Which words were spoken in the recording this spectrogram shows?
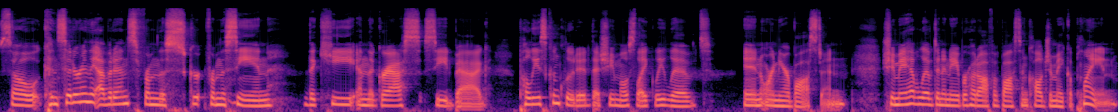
So, considering the evidence from the sc- from the scene, the key and the grass seed bag, police concluded that she most likely lived in or near Boston. She may have lived in a neighborhood off of Boston called Jamaica Plain.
